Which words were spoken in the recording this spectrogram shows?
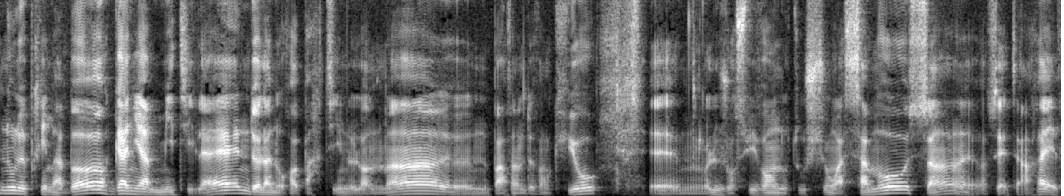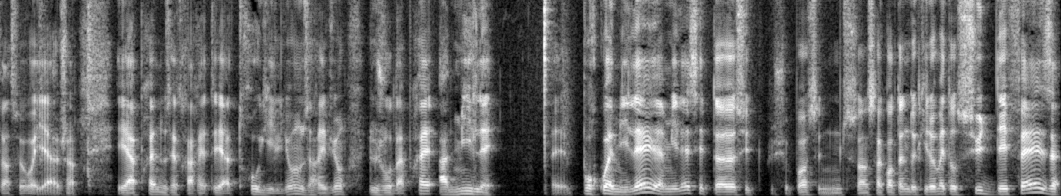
nous le prîmes à bord, gagnâmes Mytilène, de là nous repartîmes le lendemain, euh, nous parvînmes devant Kyo. Euh, le jour suivant, nous touchions à Samos, hein, c'était un rêve hein, ce voyage. Hein. Et après nous être arrêtés à Troguilion, nous arrivions le jour d'après à Milet. Pourquoi Milet Milet, euh, c'est, je pas, c'est une cinquantaine de kilomètres au sud d'Éphèse,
